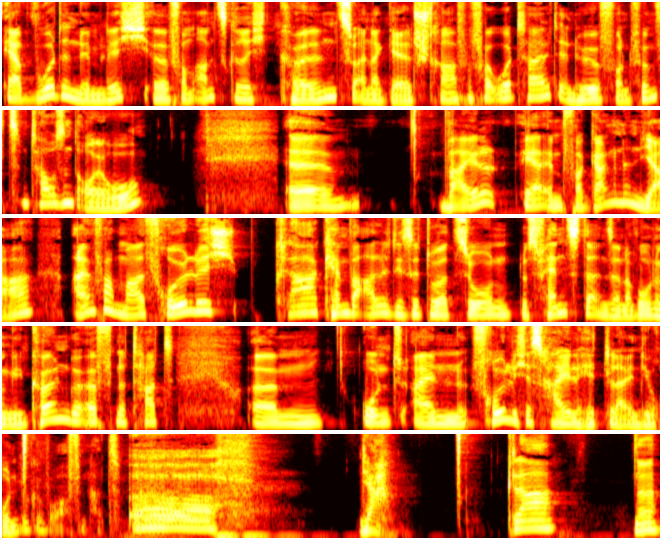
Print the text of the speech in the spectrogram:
er wurde nämlich äh, vom Amtsgericht Köln zu einer Geldstrafe verurteilt in Höhe von 15.000 Euro. Ähm, weil er im vergangenen Jahr einfach mal fröhlich, klar kennen wir alle die Situation, das Fenster in seiner Wohnung in Köln geöffnet hat ähm, und ein fröhliches Heil Hitler in die Runde geworfen hat. Oh. Ja, klar, ne?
